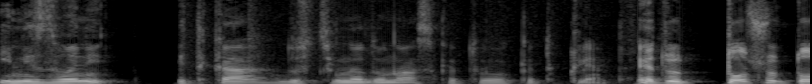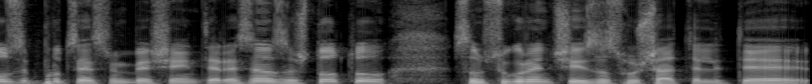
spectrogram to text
и ни звъни. И така достигна до нас като, като клиент. Ето, точно този процес ми беше интересен, защото съм сигурен, че и за слушателите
